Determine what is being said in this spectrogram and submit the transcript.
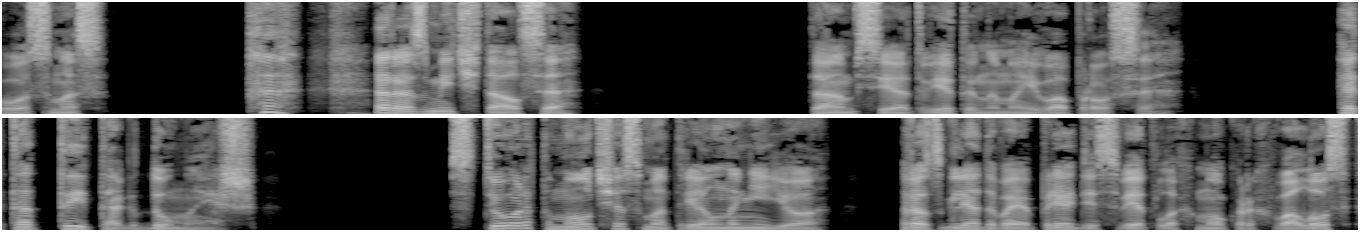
«Космос», Ха, размечтался. Там все ответы на мои вопросы. Это ты так думаешь. Стюарт молча смотрел на нее, разглядывая пряди светлых мокрых волос,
